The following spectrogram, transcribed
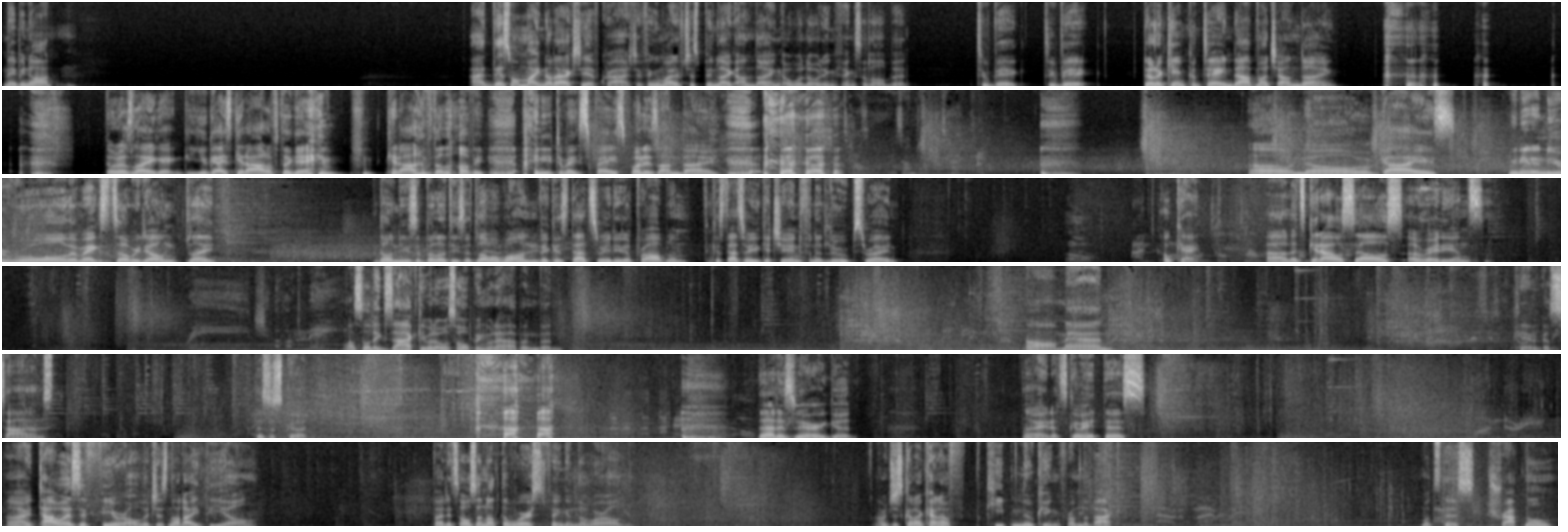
Maybe not. Uh, this one might not actually have crashed. I think it might have just been like undying, overloading things a little bit. Too big. Too big. Dota can't contain that much undying. Dota's like, you guys get out of the game. get out of the lobby. I need to make space for this undying. oh no, guys. We need a new rule that makes it so we don't, like, don't use abilities at level 1, because that's really the problem. Because that's where you get your infinite loops, right? Okay. Uh, let's get ourselves a Radiance. That's not exactly what I was hoping would happen, but... Oh, man. Okay, we got silenced. This is good. that is very good. Alright, let's go hit this. Alright, tower is ethereal, which is not ideal. But it's also not the worst thing in the world. I'm just gonna kind of keep nuking from the back. What's this? Shrapnel?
